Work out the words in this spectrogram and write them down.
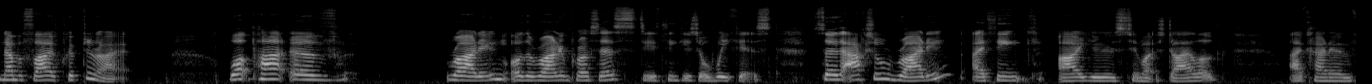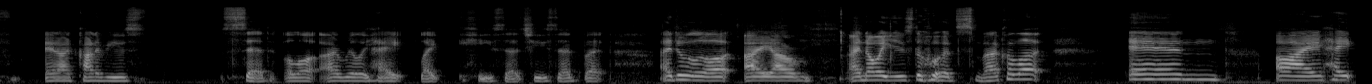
Number five, kryptonite. What part of writing or the writing process do you think is your weakest? So the actual writing, I think I use too much dialogue. I kind of and I kind of use said a lot. I really hate like he said, she said, but I do a lot. I um I know I use the word smirk a lot and I hate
